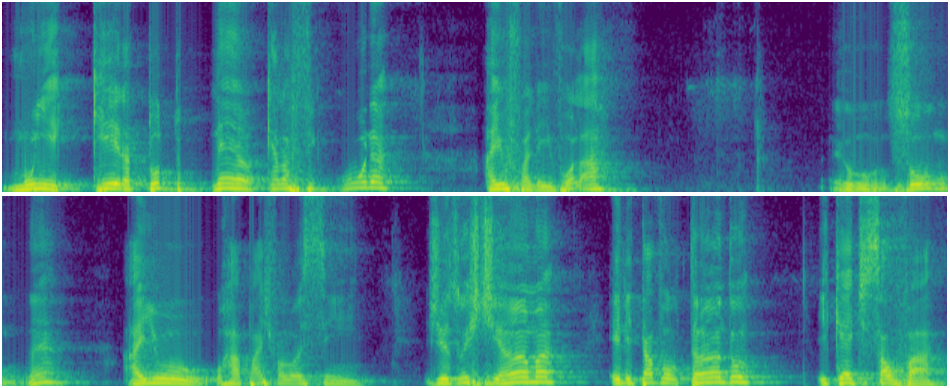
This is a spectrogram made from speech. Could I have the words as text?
munhequeira, todo, né, aquela figura. Aí eu falei, vou lá. Eu sou, né? Aí o, o rapaz falou assim: Jesus te ama, ele está voltando e quer te salvar.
